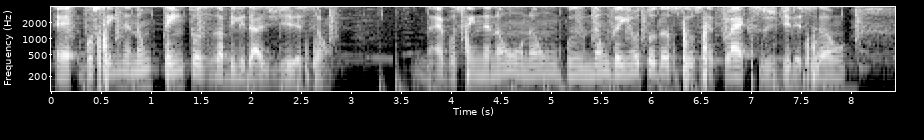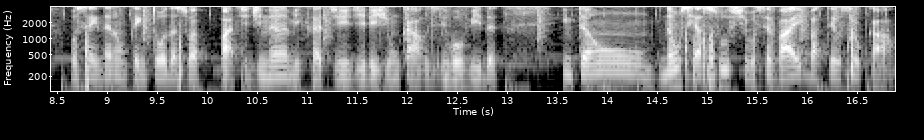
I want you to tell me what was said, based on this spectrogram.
é você ainda não tem todas as habilidades de direção né? Você ainda não, não, não ganhou todos os seus reflexos de direção, você ainda não tem toda a sua parte dinâmica de dirigir um carro desenvolvida. Então, não se assuste, você vai bater o seu carro,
